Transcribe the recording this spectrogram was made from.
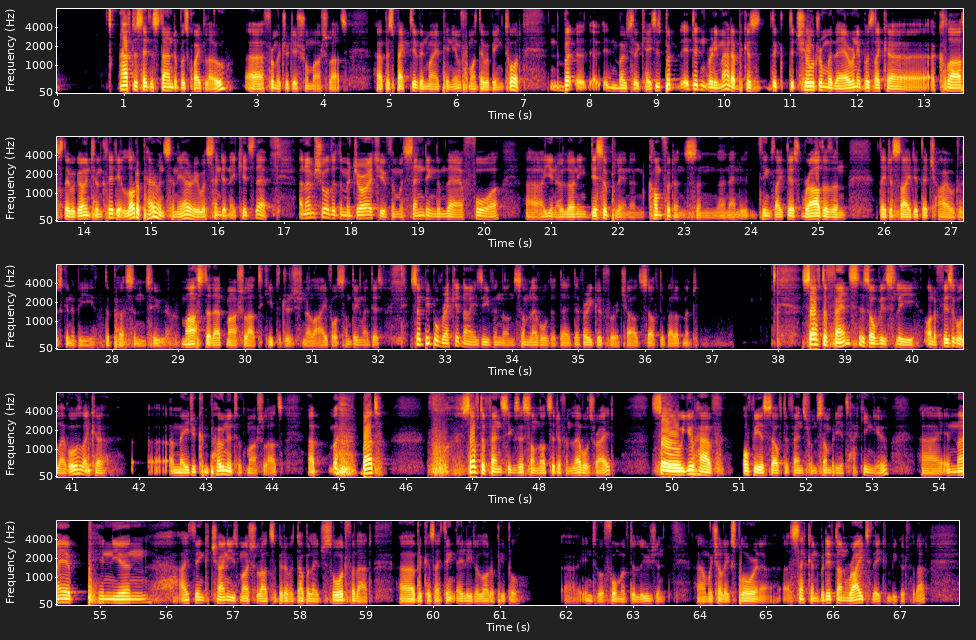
I have to say the standard was quite low uh, from a traditional martial arts uh, perspective, in my opinion, from what they were being taught. But uh, in most of the cases, but it didn't really matter because the the children were there, and it was like a, a class they were going to, and clearly a lot of parents in the area were sending their kids there, and I'm sure that the majority of them were sending them there for. uh, you know, learning discipline and confidence and, and, and things like this, rather than they decided their child was going to be the person to master that martial art to keep the tradition alive or something like this. So people recognize, even on some level, that they're, they're very good for a child's self development. Self defense is obviously on a physical level, like a, a major component of martial arts, uh, but self defense exists on lots of different levels, right? So you have obvious self defense from somebody attacking you. Uh, in my opinion, I think Chinese martial arts a bit of a double edged sword for that uh, because I think they lead a lot of people uh, into a form of delusion, um, which I'll explore in a, a, second. But if done right, they can be good for that.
